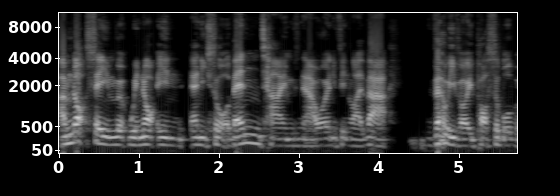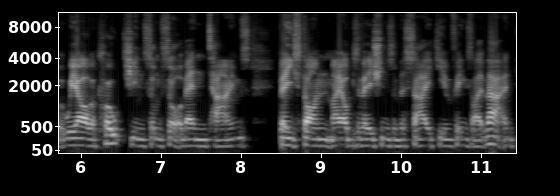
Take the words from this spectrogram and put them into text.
I'm not saying that we're not in any sort of end times now or anything like that very, very possible that we are approaching some sort of end times based on my observations of the psyche and things like that. And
